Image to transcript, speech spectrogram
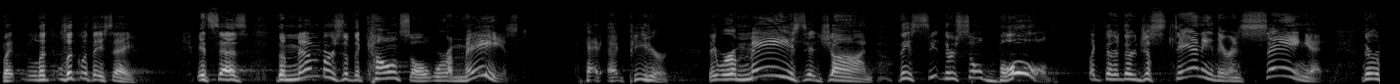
but look, look what they say. It says, the members of the council were amazed at, at Peter. They were amazed at John. They see, they're so bold. Like they're, they're just standing there and saying it. They're,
